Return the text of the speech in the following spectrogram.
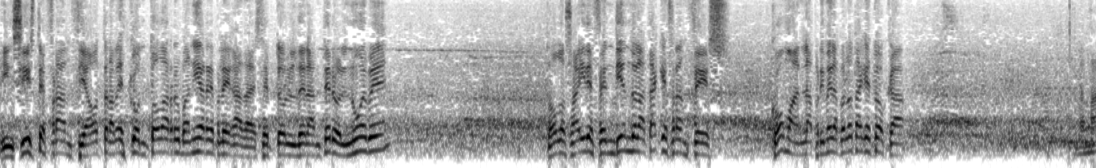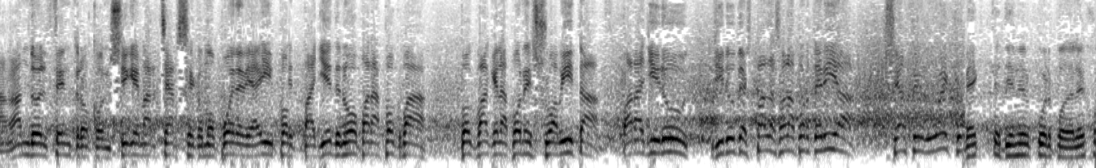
Insiste Francia. Otra vez con toda Rumanía replegada, excepto el delantero, el 9. Todos ahí defendiendo el ataque francés. Coman la primera pelota que toca. Amagando el centro, consigue marcharse como puede de ahí. Payet de nuevo para Pogba. Pogba que la pone suavita para Giroud. Giroud de espaldas a la portería. Se hace hueco. Beck que tiene el cuerpo de lejos.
